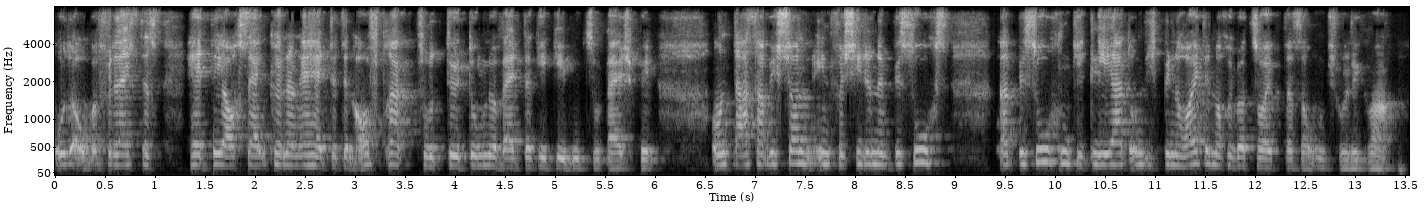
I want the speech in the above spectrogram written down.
oder ob er vielleicht, das hätte ja auch sein können, er hätte den Auftrag zur Tötung nur weitergegeben zum Beispiel. Und das habe ich schon in verschiedenen Besuchs, äh, Besuchen geklärt und ich bin heute noch überzeugt, dass er unschuldig war.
